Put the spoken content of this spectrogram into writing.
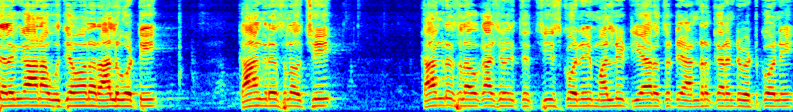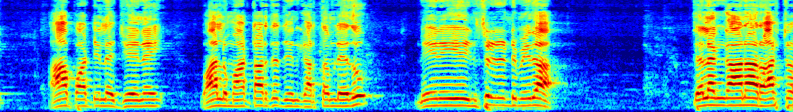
తెలంగాణ ఉద్యమంలో రాళ్ళు కొట్టి కాంగ్రెస్లో వచ్చి కాంగ్రెస్లో అవకాశం ఇస్తే తీసుకొని మళ్ళీ టీఆర్ఎస్ అండర్ కరెంట్ పెట్టుకొని ఆ పార్టీలో జాయిన్ అయ్యి వాళ్ళు మాట్లాడితే దీనికి అర్థం లేదు. నేను ఈ ఇన్సిడెంట్ మీద Telangana Rashtra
